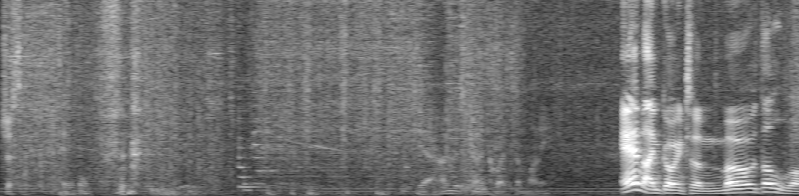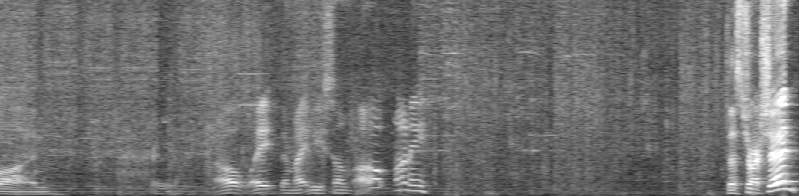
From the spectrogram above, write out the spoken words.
just a table. Yeah, I'm just gonna collect the money. and I'm going to mow the lawn. Oh wait, there might be some. Oh, money. Destruction!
